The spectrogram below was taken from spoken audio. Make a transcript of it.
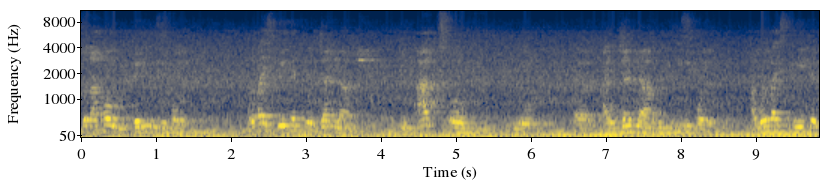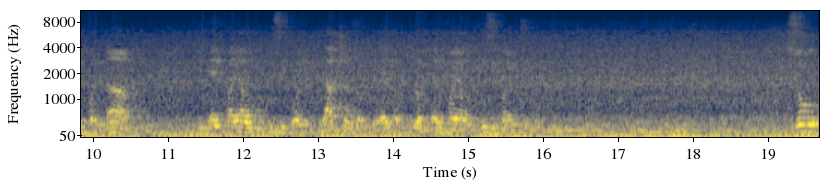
Sodako, Sodako will be very easy for you. Whatever is created for Jannah, the acts of you know uh, Al-Jannah will be easy for you. And whatever is created for now, the hellfire will be easy for you. The actions of the hell, people of hellfire will be easy for him to do. So,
